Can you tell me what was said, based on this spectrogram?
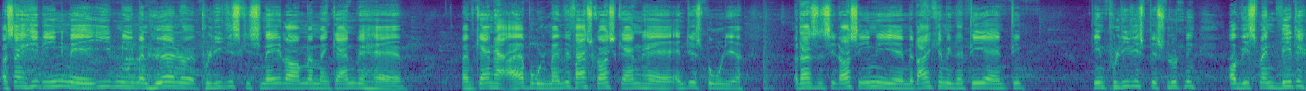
Og så er jeg helt enig med Iben i, man hører nogle politiske signaler om, at man gerne vil have, man vil gerne have ejerbolig. Man vil faktisk også gerne have andelsboliger. Og der er sådan set også enig øh, med dig, Camilla, det er, det, det er en politisk beslutning, og hvis man vil det,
